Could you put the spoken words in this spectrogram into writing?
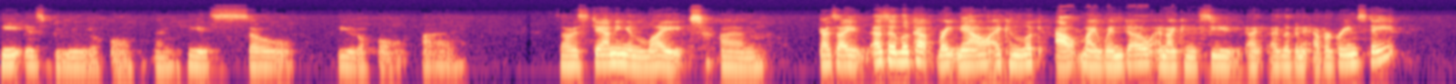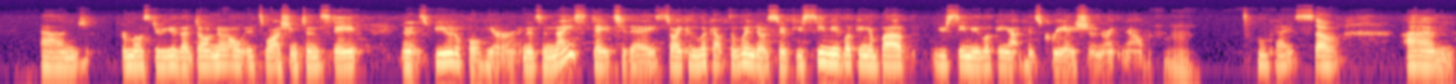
He is beautiful, and he is so beautiful. Uh, so I was standing in light. Um, as I as I look up right now, I can look out my window and I can see I, I live in an Evergreen State, and for most of you that don't know, it's Washington State, and it's beautiful here, and it's a nice day today. So I can look out the window. So if you see me looking above, you see me looking at His creation right now. Mm. Okay, so um,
